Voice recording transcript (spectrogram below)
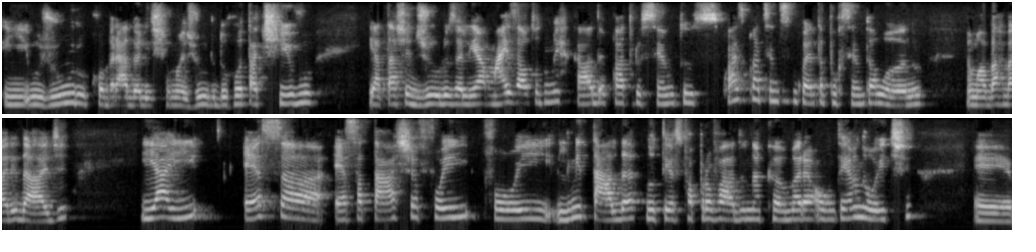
e o juro cobrado ali chama juro do rotativo e a taxa de juros ali é a mais alta do mercado, é 400, quase 450% ao ano, é uma barbaridade. E aí essa essa taxa foi foi limitada no texto aprovado na Câmara ontem à noite é,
